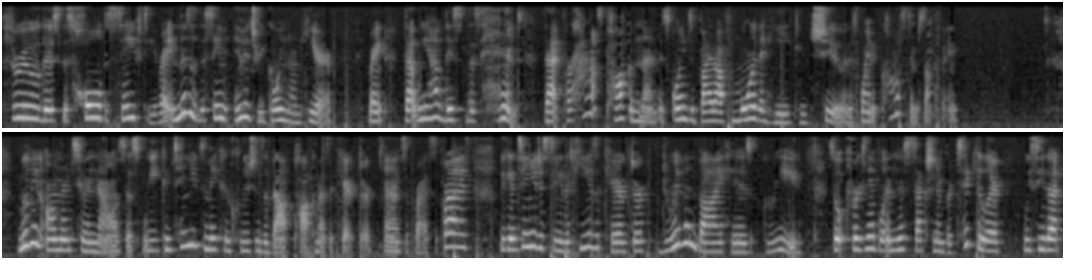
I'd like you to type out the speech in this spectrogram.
through this, this hole to safety, right? And this is the same imagery going on here, right? That we have this, this hint that perhaps Pakhom then is going to bite off more than he can chew and it's going to cost him something. Moving on then to analysis, we continue to make conclusions about Pakhom as a character. And surprise, surprise, we continue to see that he is a character driven by his greed. So, for example, in this section in particular, we see that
